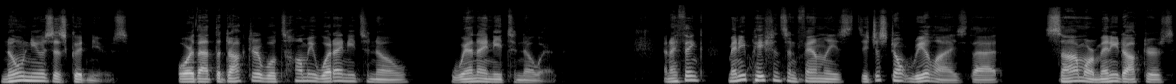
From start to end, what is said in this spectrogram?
no news is good news, or that the doctor will tell me what I need to know when I need to know it. And I think many patients and families, they just don't realize that some or many doctors,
